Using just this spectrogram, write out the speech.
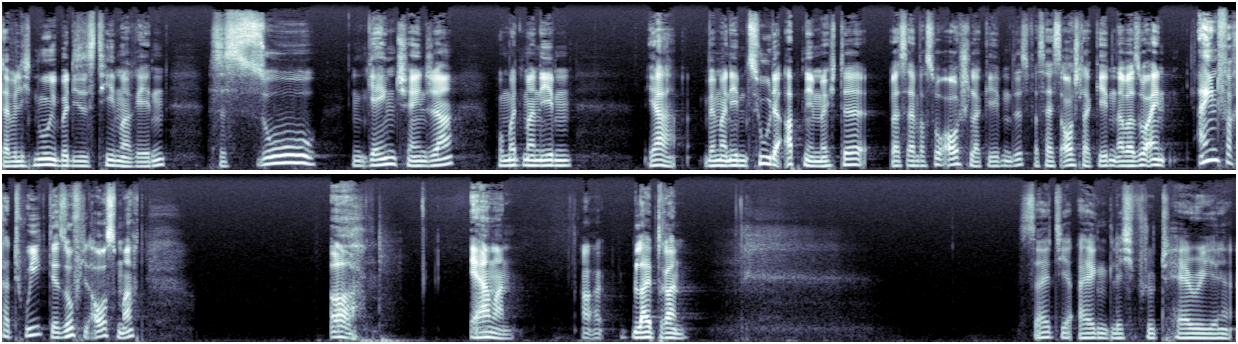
da will ich nur über dieses Thema reden. Das ist so ein Game Changer, womit man eben, ja, wenn man eben zu oder abnehmen möchte, was einfach so ausschlaggebend ist, was heißt ausschlaggebend, aber so ein einfacher Tweak, der so viel ausmacht. Oh, ja, Mann. Ah, bleibt dran. Seid ihr eigentlich Fruitarier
